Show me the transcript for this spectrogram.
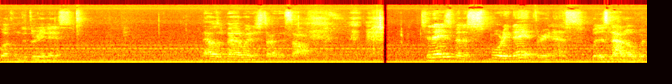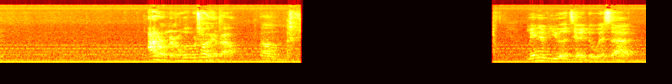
Welcome to 3NS. That was a bad way to start this off. Today's been a sporty day at 3NS. But it's not over. I don't remember what we're talking about. Um, Many of you attended the West Side.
